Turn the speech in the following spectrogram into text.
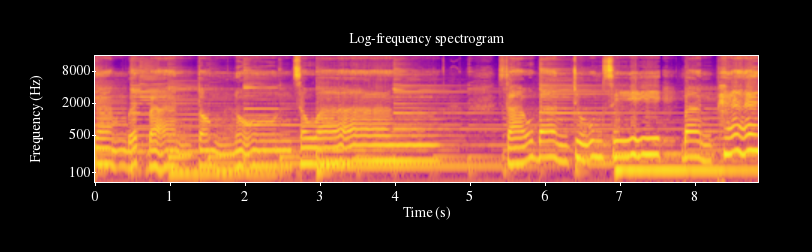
งามเบิดบานต้องโนนสว่าง สาวบ้านจูงสี บ้านแพง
